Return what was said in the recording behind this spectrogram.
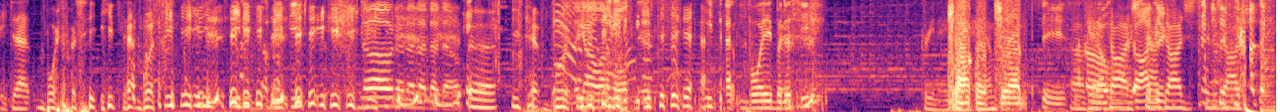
Eat that boy pussy. Eat that pussy. No, no, no, no, no, no. Uh, eat that pussy. got a lot of balls. yeah. Eat that boy, but see. Grenade. Chocolate chip. Jeez. Okay, Oh, dodge, dodging. dodge, dodge, dodge. dodging.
